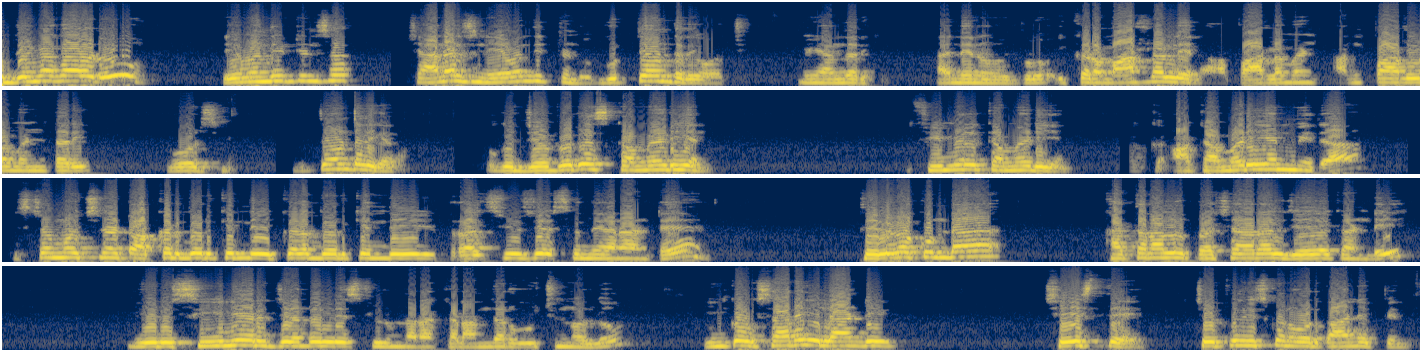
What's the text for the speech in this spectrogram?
ఉద్యమకారుడు ఏమని తిట్టిండు సార్? ఛానల్స్ ఏమని తిట్టిండు? గుర్తే ఉంటుంది కావచ్చు మీ అందరికి. అది నేను ఇప్పుడు ఇక్కడ మాట్లాడలేను ఆ పార్లమెంట్ అన్పార్లమెంటరీ వర్డ్స్ని గుర్తే ఉంటుంది కదా. ఒక జబర్దస్త్ కమెడియన్ ఫీమేల్ కమెడియన్ ఆ కమెడియన్ మీద ఇష్టం వచ్చినట్టు అక్కడ దొరికింది ఇక్కడ దొరికింది డ్రగ్స్ యూజ్ చేస్తుంది అని అంటే తెలియకుండా కథనాలు ప్రచారాలు చేయకండి. మీరు సీనియర్ జర్నలిస్టులు ఉన్నారు అక్కడ అందరు కూర్చున్న వాళ్ళు ఇంకొకసారి ఇలాంటి చేస్తే చెప్పు తీసుకొని ఒకటి అని చెప్పింది.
